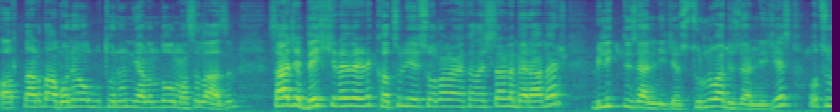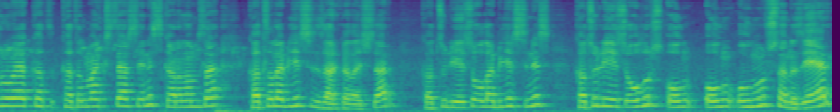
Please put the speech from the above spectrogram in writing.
altlarda abone ol butonunun yanında olması lazım. Sadece 5 lira vererek katıl üyesi olan arkadaşlarla beraber bir lig düzenleyeceğiz. Turnuva düzenleyeceğiz. O turnuvaya kat- katılmak isterseniz kanalımıza katılabilirsiniz arkadaşlar. Katıl üyesi olabilirsiniz. Katıl üyesi olur, ol, ol- olursanız eğer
